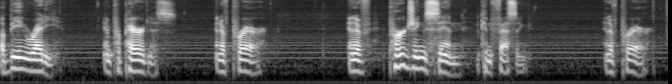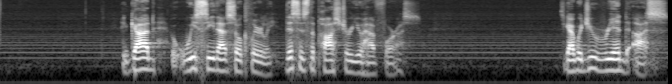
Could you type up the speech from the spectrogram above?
of being ready and preparedness, and of prayer, and of purging sin and confessing, and of prayer. And God, we see that so clearly. This is the posture you have for us. So, God, would you rid us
